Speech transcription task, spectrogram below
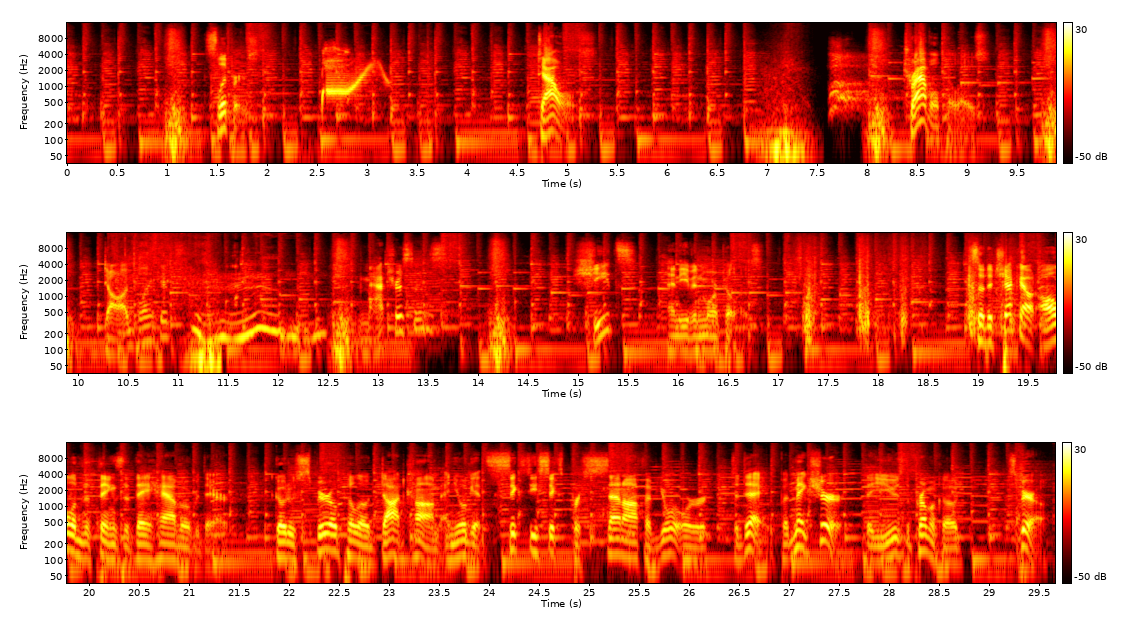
slippers, towels, travel pillows, dog blankets, mattresses, sheets, and even more pillows. So to check out all of the things that they have over there, go to speropillow.com and you'll get 66% off of your order today. But make sure that you use the promo code Spero.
